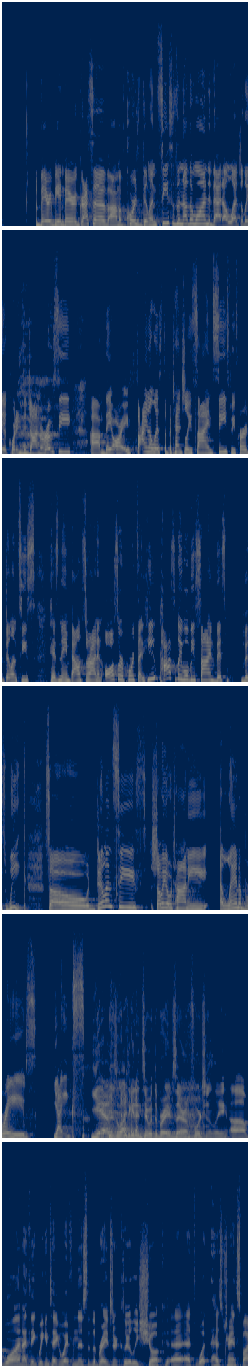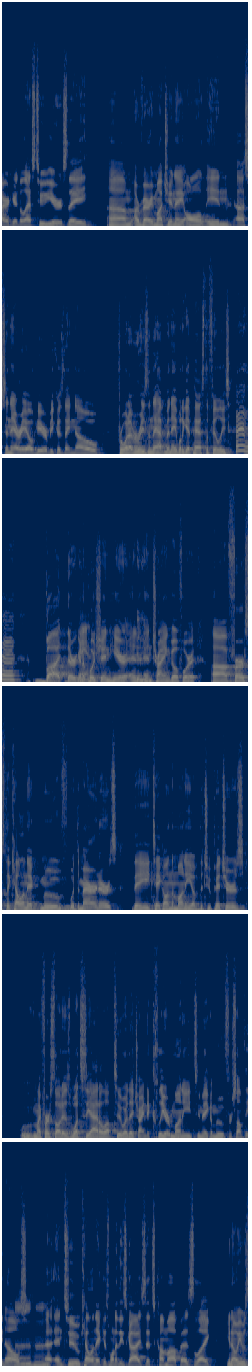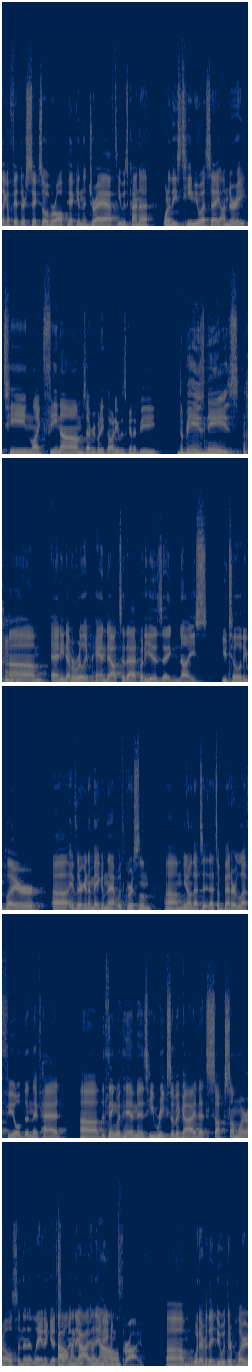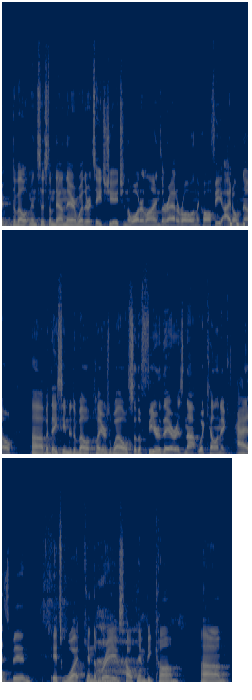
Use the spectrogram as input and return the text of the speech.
very being very aggressive. Um, of course, Dylan Cease is another one that allegedly, according to Jon Morosi, um, they are a finalist to potentially sign Cease. We've heard Dylan Cease his name bounce around, and also reports that he possibly will be signed this this week. So Dylan Cease, Shohei Ohtani, Atlanta Braves. Yikes. Yeah, there's a lot to get into with the Braves there, unfortunately. Uh, one, I think we can take away from this that the Braves are clearly shook at what has transpired here the last two years. They um, are very much in a all-in uh, scenario here because they know, for whatever reason, they haven't been able to get past the Phillies. but they're going to push in here and, and try and go for it. Uh, first, the Kelenic move with the Mariners. They take on the money of the two pitchers my first thought is what's Seattle up to? Are they trying to clear money to make a move for something else? A- And two, Kelenic is one of these guys that's come up as like, you know, he was like a fifth or sixth overall pick in the draft. He was kind of one of these Team USA under 18 like phenoms. Everybody thought he was going to be the bee's knees. um, and he never really panned out to that, but he is a nice utility player uh, if they're going to make him that with Grissom. Um, you know, that's a, that's a better left field than they've had. Uh, the thing with him is he reeks of a guy that sucks somewhere else, and then Atlanta gets Oh him and they God, and they make him thrive. Um, whatever they do with their player development system down there, whether it's HGH in the water lines or Adderall in the coffee, I don't know. Uh, but they seem to develop players well. So the fear there is not what Kelenic has been; it's what can the Braves help him become. Um,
